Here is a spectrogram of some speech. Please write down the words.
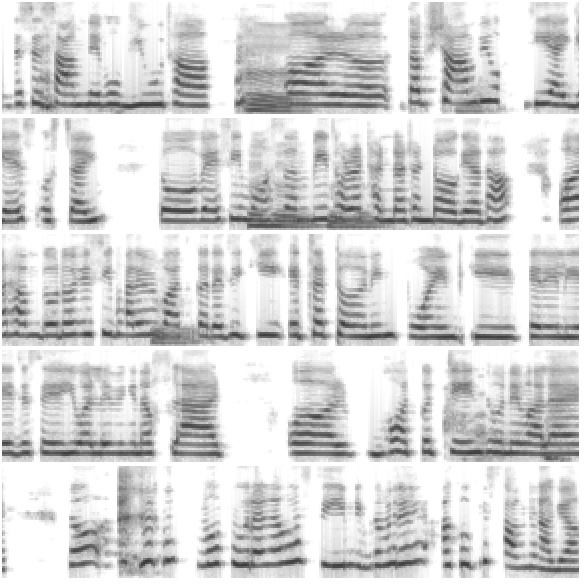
जैसे सामने वो व्यू था और तब शाम भी हुई थी आई गेस उस टाइम तो वैसे ही हम्म, मौसम भी हम्म, थोड़ा हम्म। ठंडा ठंडा हो गया था और हम दोनों इसी बारे में बात हम्म। कर रहे थे कि इट्स अ टर्निंग पॉइंट कि तेरे लिए जैसे you are living in a flat और बहुत कुछ चेंज। होने वाला है तो वो पूरा ना वो सीन एकदम मेरे आँखों के सामने आ गया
